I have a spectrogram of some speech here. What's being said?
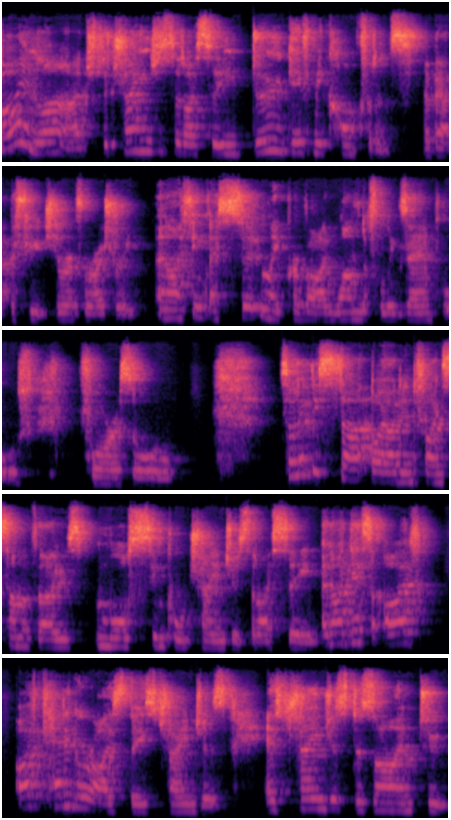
By and large, the changes that I see do give me confidence about the future of Rotary, and I think they certainly provide wonderful examples for us all. So let me start by identifying some of those more simple changes that I see. And I guess I've I've categorized these changes as changes designed to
